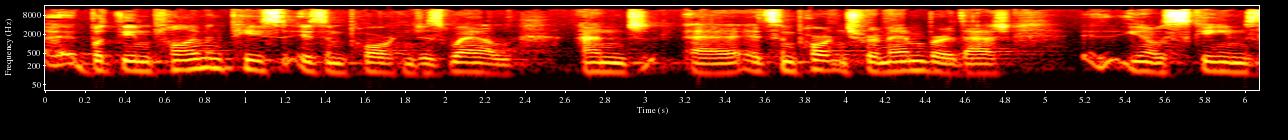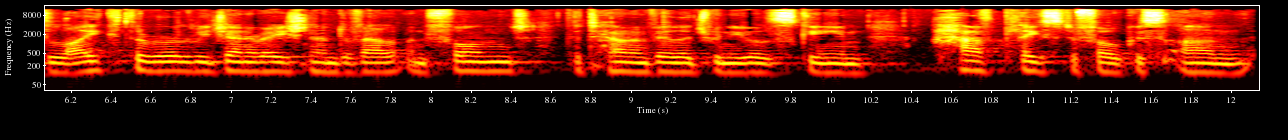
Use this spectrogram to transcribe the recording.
Uh, but the employment piece is important as well, and uh, it's important to remember that you know schemes like the Rural Regeneration and Development Fund, the Town and Village Renewal Scheme, have placed a focus on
